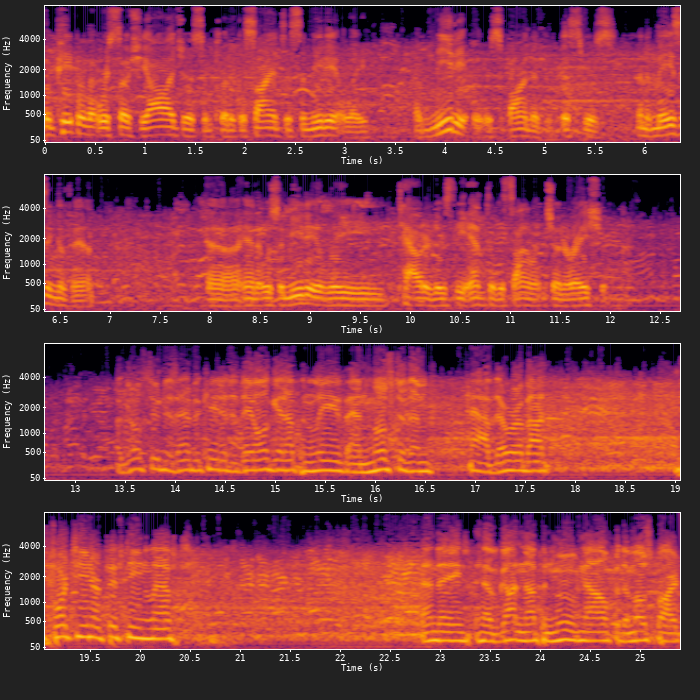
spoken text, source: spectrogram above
The people that were sociologists and political scientists immediately, immediately responded that this was an amazing event, uh, and it was immediately touted as the end of the silent generation. A girl student has advocated that they all get up and leave, and most of them have. There were about 14 or 15 left, and they have gotten up and moved now for the most part.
